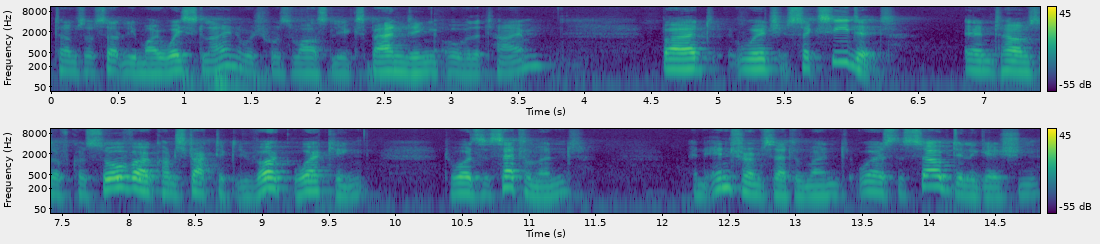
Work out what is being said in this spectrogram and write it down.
terms of certainly my waistline, which was vastly expanding over the time but which succeeded in terms of Kosovo constructively work, working towards a settlement, an interim settlement, whereas the Serb delegation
